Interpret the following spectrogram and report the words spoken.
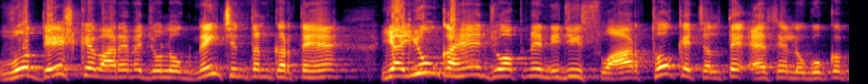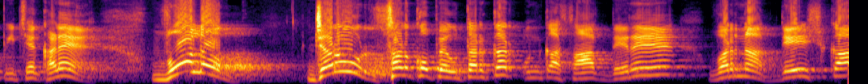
वो देश के बारे में जो लोग नहीं चिंतन करते हैं, या यूँ कहें जो अपने निजी स्वार्थों के चलते ऐसे लोगों को पीछे खड़े हैं, वो लोग ज़रूर सड़कों पे उतरकर उनका साथ दे रहे हैं, वरना देश का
